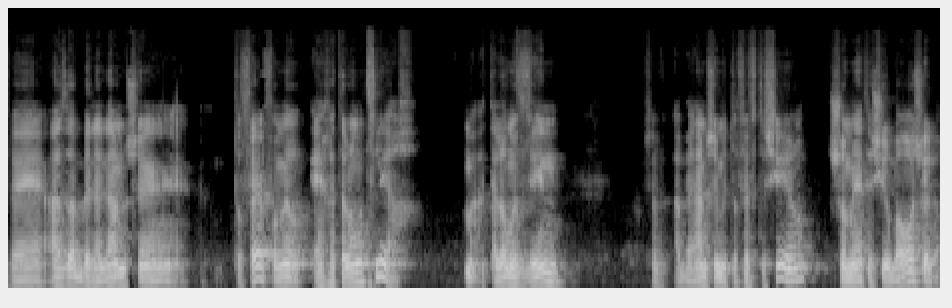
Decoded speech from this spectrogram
ואז הבן אדם שתופף אומר, איך אתה לא מצליח? מה, אתה לא מבין? עכשיו, הבן אדם שמתופף את השיר, שומע את השיר בראש שלו.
